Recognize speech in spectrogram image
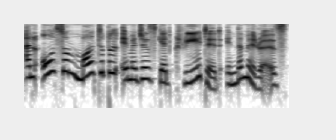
and also multiple images get created in the mirrors.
